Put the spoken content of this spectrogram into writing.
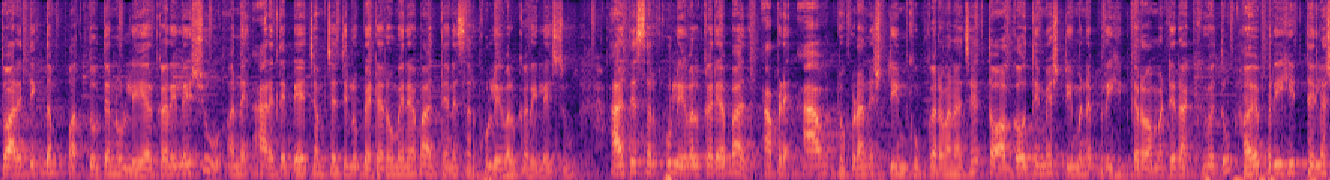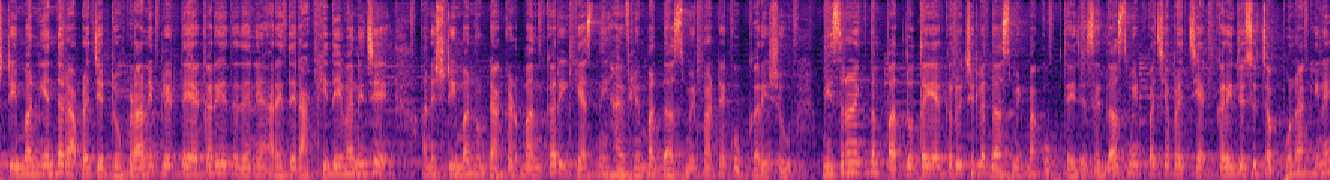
તો આ રીતે એકદમ પતલું તેનું લેયર કરી લઈશું અને આ રીતે બે ચમચા જેટલું બેટર ઉમેર્યા બાદ તેને સરખું લેવલ કરી લઈશું. આ રીતે સરખું લેવલ કર્યા બાદ આપણે આ ઢોકળાને સ્ટીમ કૂક કરવાના છે. તો અગાઉથી મેં સ્ટીમરને પ્રીહીટ કરવા માટે રાખ્યું હતું. હવે પ્રીહીટ થયેલા સ્ટીમરની અંદર આપણે જે ઢોકળાની પ્લેટ તૈયાર કરીએ તો તેને આ રીતે રાખી દેવાની છે અને સ્ટીમરનું ઢાંકણ બંધ કરી ગેસની હાઈ ફ્લેમ પર દસ મિનિટ માટે કૂક કરીશું. મિશ્રણ એકદમ પતલું તૈયાર કર્યું છે એટલે દસ મિનિટમાં કૂક થઈ જશે. દસ મિનિટ પછી આપણે ચેક કરી જોઈશું ચપ્પુ નાખીને.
